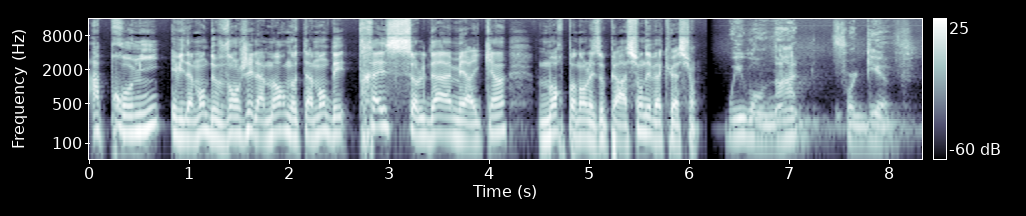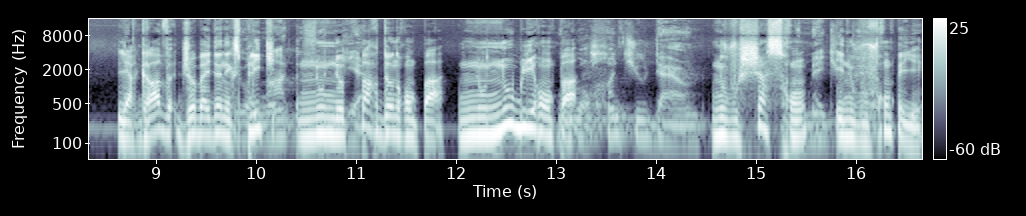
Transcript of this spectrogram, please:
a promis évidemment de venger la mort notamment des 13 soldats américains morts pendant les opérations d'évacuation. We will not forgive L'air grave, Joe Biden explique Nous ne pardonnerons pas, nous n'oublierons pas, nous vous chasserons et nous vous ferons payer.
